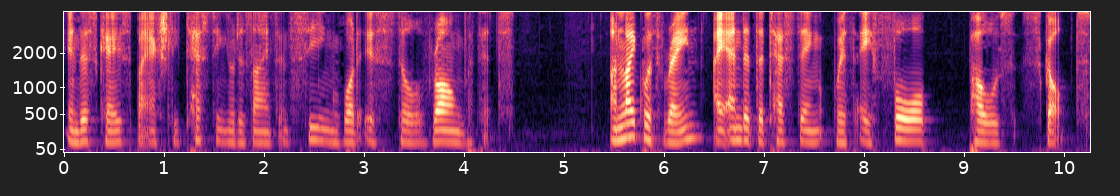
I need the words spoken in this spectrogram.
in this case, by actually testing your designs and seeing what is still wrong with it. Unlike with Rain, I ended the testing with a four pose sculpt.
